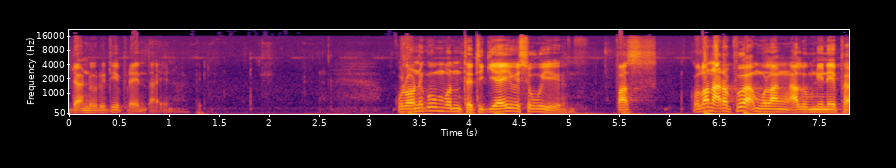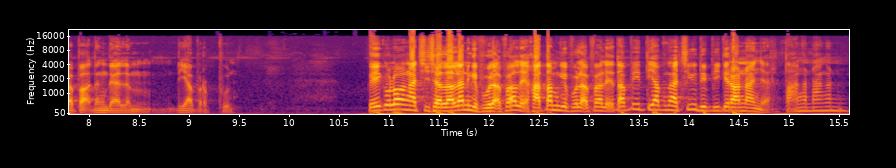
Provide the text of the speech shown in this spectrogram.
tidak nuruti perintah Nabi. Kulo niku pun dadi kiai wis suwi. Pas kulo nak rebuak mulang alumni ne bapak teng dalem tiap rebun. Kayak kulo ngaji jalalan nggih bolak-balik, khatam nggih bolak-balik, tapi tiap ngaji di pikiran anyar, tangen-tangen.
